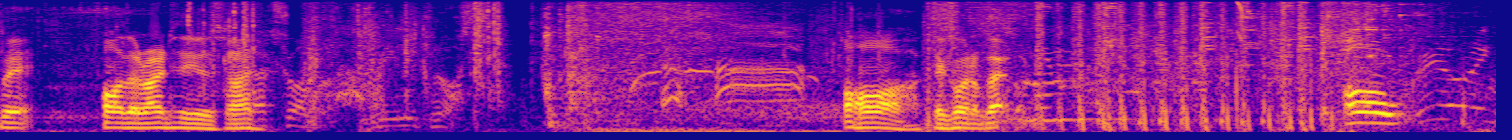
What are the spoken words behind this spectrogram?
Wait. Oh, they're onto the other side. Really close. Oh, they're going back. Oh! Reloading.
